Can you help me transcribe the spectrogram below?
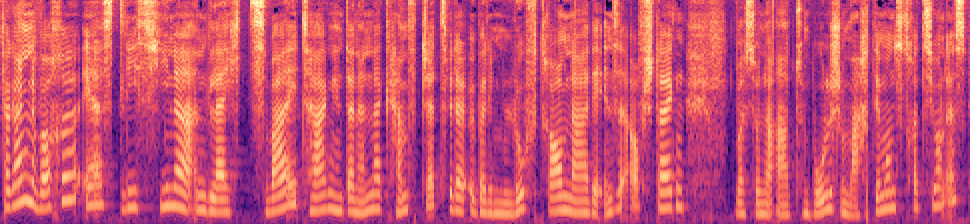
Vergangene Woche erst ließ China an gleich zwei Tagen hintereinander Kampfjets wieder über dem Luftraum nahe der Insel aufsteigen, was so eine Art symbolische Machtdemonstration ist.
